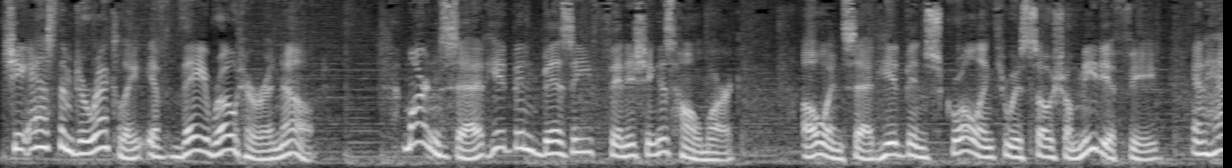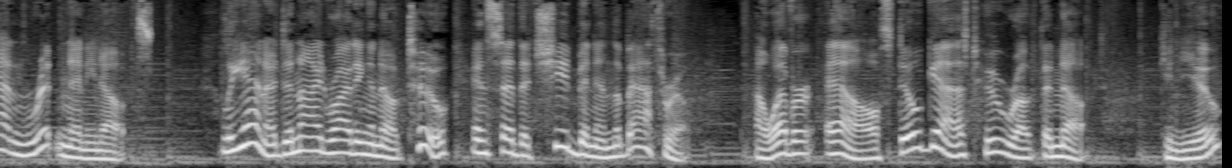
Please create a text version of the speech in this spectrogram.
She asked them directly if they wrote her a note. Martin said he had been busy finishing his homework. Owen said he had been scrolling through his social media feed and hadn't written any notes. Leanna denied writing a note too and said that she'd been in the bathroom. However, Elle still guessed who wrote the note. Can you?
